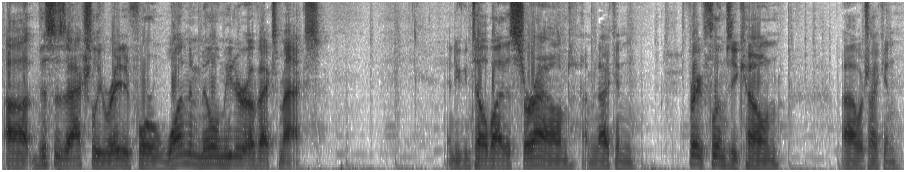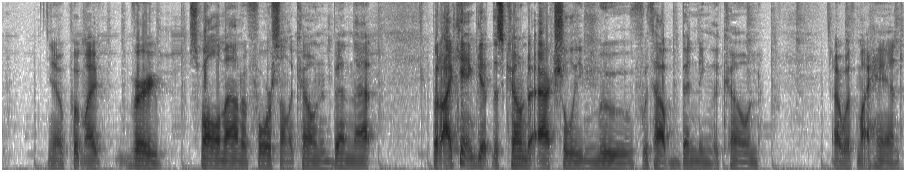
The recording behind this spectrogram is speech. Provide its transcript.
Uh, this is actually rated for one millimeter of X max, and you can tell by the surround. I mean, I can very flimsy cone, uh, which I can, you know, put my very small amount of force on the cone and bend that but I can't get this cone to actually move without bending the cone uh, with my hand.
